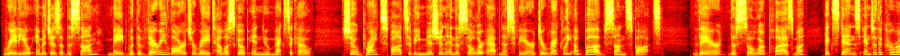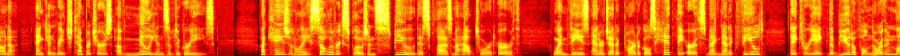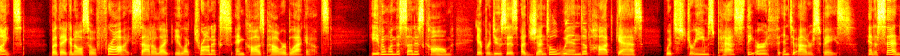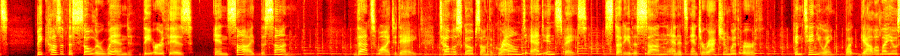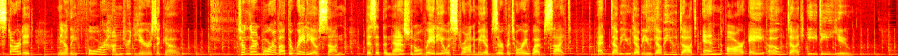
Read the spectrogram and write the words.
Radio images of the sun, made with the Very Large Array Telescope in New Mexico, show bright spots of emission in the solar atmosphere directly above sunspots. There, the solar plasma extends into the corona and can reach temperatures of millions of degrees. Occasionally, solar explosions spew this plasma out toward Earth. When these energetic particles hit the Earth's magnetic field, they create the beautiful northern lights, but they can also fry satellite electronics and cause power blackouts. Even when the sun is calm, it produces a gentle wind of hot gas which streams past the Earth into outer space. In a sense, because of the solar wind, the Earth is inside the sun. That's why today, telescopes on the ground and in space study the sun and its interaction with Earth, continuing what Galileo started nearly 400 years ago. To learn more about the radio sun, visit the National Radio Astronomy Observatory website at www.nrao.edu.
